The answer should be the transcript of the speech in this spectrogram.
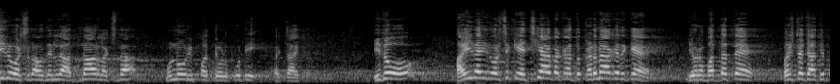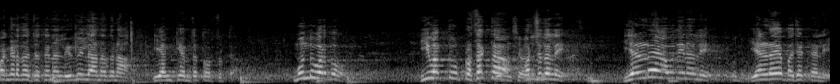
ಐದು ವರ್ಷದ ಅವಧಿನಲ್ಲಿ ಹದಿನಾರು ಲಕ್ಷದ ಮುನ್ನೂರ ಇಪ್ಪತ್ತೇಳು ಕೋಟಿ ಖರ್ಚಾಯಿತು. ಇದು ಐದೈದು ವರ್ಷಕ್ಕೆ ಹೆಚ್ಚಿಗೆ ಆಗ್ಬೇಕಾಯ್ತು ಕಡಿಮೆ ಆಗೋದಕ್ಕೆ ಇವರ ಬದ್ಧತೆ ಪರಿಷ್ಠ ಜಾತಿ ಪಂಗಡದ ಜೊತೆನಲ್ಲಿ ಇರಲಿಲ್ಲ ಅನ್ನೋದನ್ನ ಈ ಅಂಕಿ ಅಂತ ತೋರಿಸುತ್ತೆ. ಮುಂದುವರೆದು ಇವತ್ತು ಪ್ರಸಕ್ತ ವರ್ಷದಲ್ಲಿ ಎರಡೇ ಅವಧಿನಲ್ಲಿ ಎರಡೇ ಬಜೆಟ್ನಲ್ಲಿ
